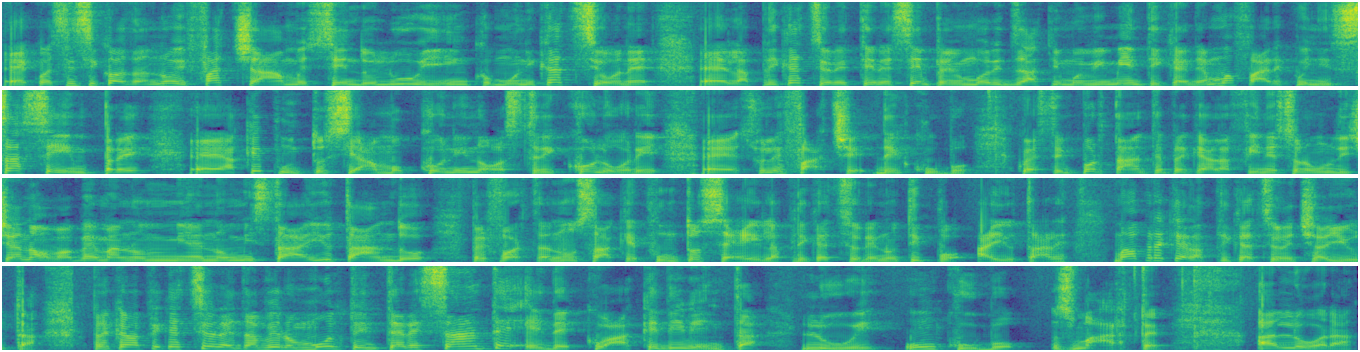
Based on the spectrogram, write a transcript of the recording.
eh, qualsiasi cosa noi facciamo essendo lui in comunicazione eh, l'applicazione tiene sempre memorizzato i movimenti che andiamo a fare quindi sa sempre eh, a che punto siamo con i nostri colori eh, sulle facce del cubo. Questo è importante perché alla fine se uno dice ah no vabbè ma non mi, non mi sta aiutando per forza non sa a che punto sei l'applicazione non ti può aiutare. Ma perché l'applicazione ci aiuta? Perché l'applicazione è davvero molto interessante ed è qua che diventa lui un cubo smart. Allora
